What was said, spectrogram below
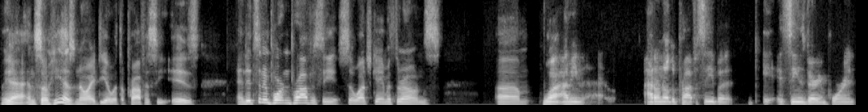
Yeah, and so he has no idea what the prophecy is, and it's an important prophecy. So watch Game of Thrones. Um, Well, I mean, I don't know the prophecy, but it, it seems very important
